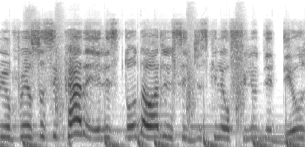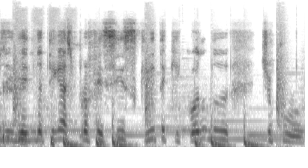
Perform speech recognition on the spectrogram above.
eu penso assim, cara, eles toda hora ele se diz que ele é o filho de Deus e ainda tem as profecias escritas que quando, tipo,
